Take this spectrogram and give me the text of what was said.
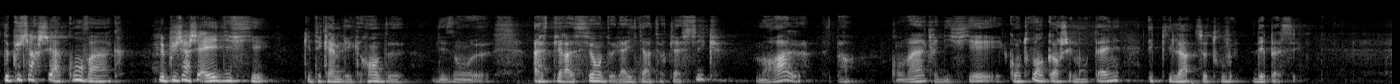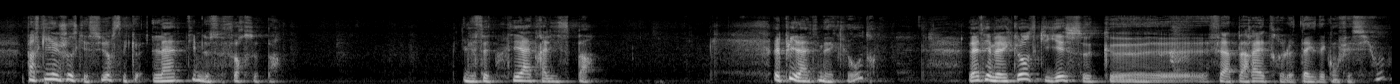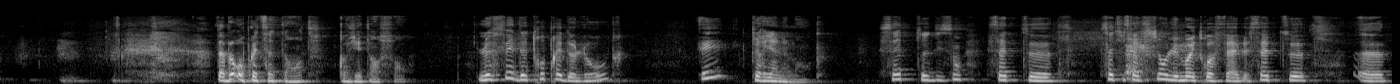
Ne plus chercher à convaincre, ne plus chercher à édifier, qui étaient quand même les grandes, disons, euh, aspirations de la littérature classique, morale, n'est-ce pas? Convaincre, édifier, qu'on trouve encore chez Montaigne et qui là se trouve dépassé. Parce qu'il y a une chose qui est sûre, c'est que l'intime ne se force pas. Il ne se théâtralise pas. Et puis l'intime avec l'autre. L'intime avec l'autre qui est ce que fait apparaître le texte des confessions. D'abord auprès de sa tante, quand est enfant. Le fait d'être auprès de l'autre et que rien ne manque. Cette, disons, cette euh, satisfaction, le mot est trop faible, cette euh,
